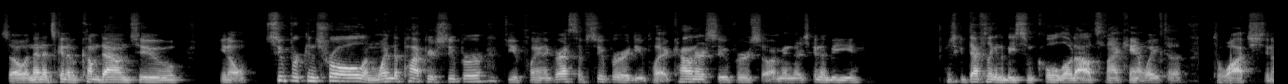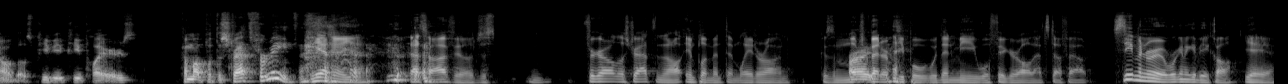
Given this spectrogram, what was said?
So and then it's gonna come down to you know super control and when to pop your super. Do you play an aggressive super or do you play a counter super? So I mean, there's gonna be there's definitely going to be some cool loadouts, and I can't wait to to watch you know those PvP players come up with the strats for me. yeah, yeah. That's how I feel. Just figure out all the strats and then I'll implement them later on. Because much Right. better people than me will figure all that stuff out. Stephen Rue, we're going to give you a call. Yeah, yeah.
